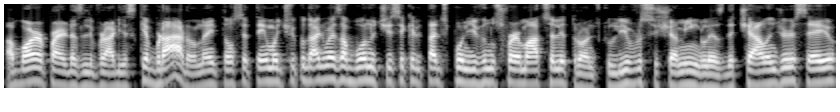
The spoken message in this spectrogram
a maior parte das livrarias quebraram, né? Então você tem uma dificuldade, mas a boa notícia é que ele está disponível nos formatos eletrônicos. O livro se chama em inglês The Challenger Sale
